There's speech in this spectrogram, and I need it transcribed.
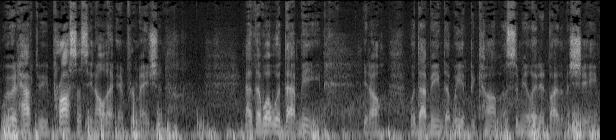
we would have to be processing all that information. And then what would that mean? You know, would that mean that we have become assimilated by the machine?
